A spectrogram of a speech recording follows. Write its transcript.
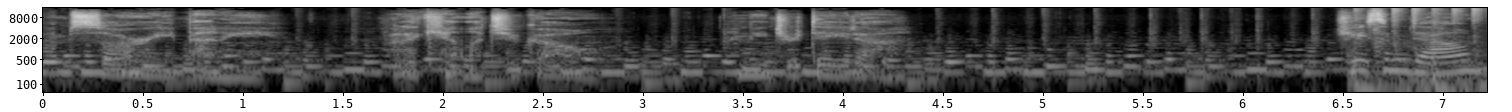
I'm sorry, Benny, but I can't let you go. I need your data. Chase him down.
